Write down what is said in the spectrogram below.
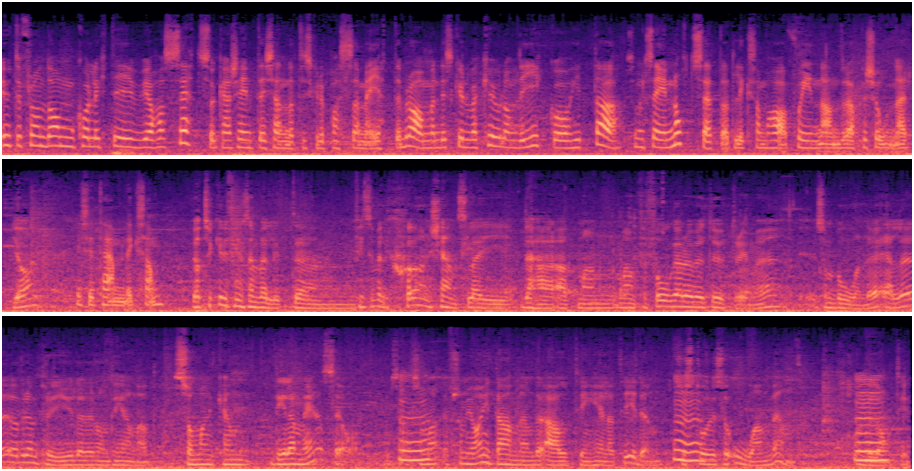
utifrån de kollektiv jag har sett så kanske jag inte kände att det skulle passa mig jättebra men det skulle vara kul om det gick att hitta, som du säger, något sätt att liksom ha, få in andra personer Ja, i sitt hem. Liksom. Jag tycker det finns en väldigt, eh, finns en väldigt skön känsla i det här att man, man förfogar över ett utrymme som boende eller över en pryl eller någonting annat som man kan dela med sig av. Så, så man, eftersom jag inte använder allting hela tiden så står det så oanvänt under lång tid.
